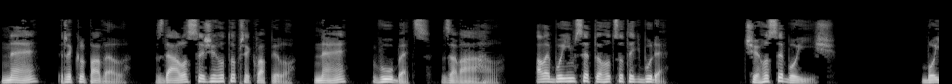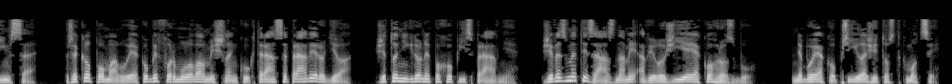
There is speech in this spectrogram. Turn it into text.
Ne, řekl Pavel. Zdálo se, že ho to překvapilo. Ne, vůbec, zaváhal. Ale bojím se toho, co teď bude. Čeho se bojíš? Bojím se, řekl pomalu, jako by formuloval myšlenku, která se právě rodila, že to nikdo nepochopí správně, že vezme ty záznamy a vyloží je jako hrozbu, nebo jako příležitost k moci,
